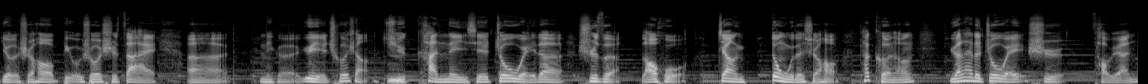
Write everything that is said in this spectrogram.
有的时候，比如说是在呃那个越野车上去看那些周围的狮子、老虎这样动物的时候，它可能原来的周围是草原，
